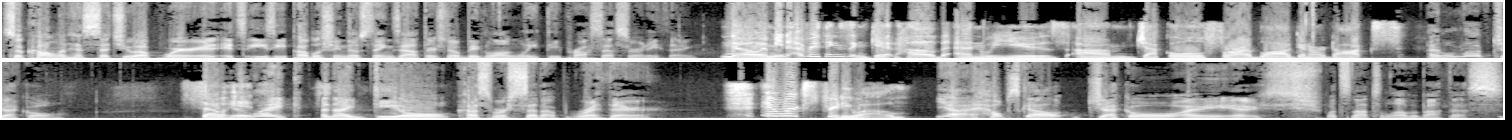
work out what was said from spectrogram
So Colin has set you up where it's easy publishing those things out. There's no big, long, lengthy process or anything. No, I mean everything's in GitHub, and we use um, Jekyll for our blog and our docs. I love Jekyll. So you're it, like an ideal customer setup right there. It works pretty well. Yeah, Help Scout, Jekyll. I mean, eh, what's not to love about this?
